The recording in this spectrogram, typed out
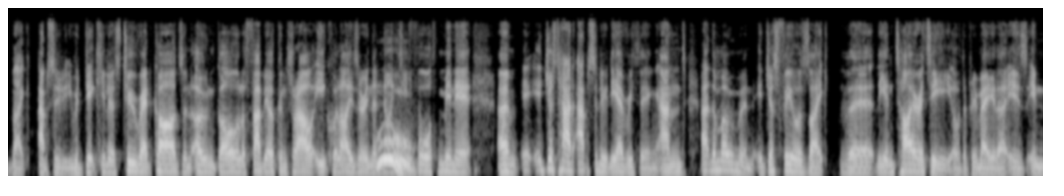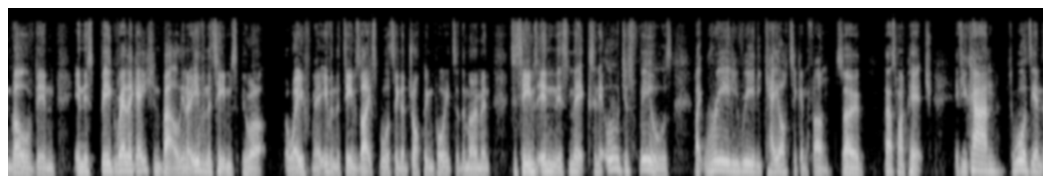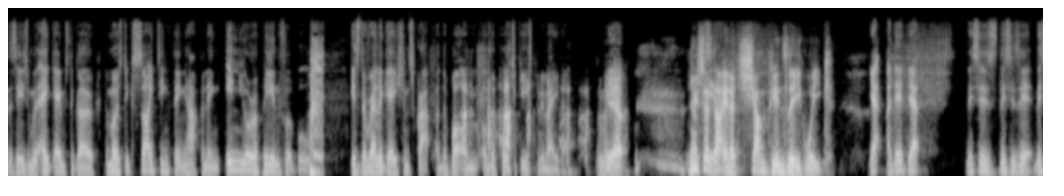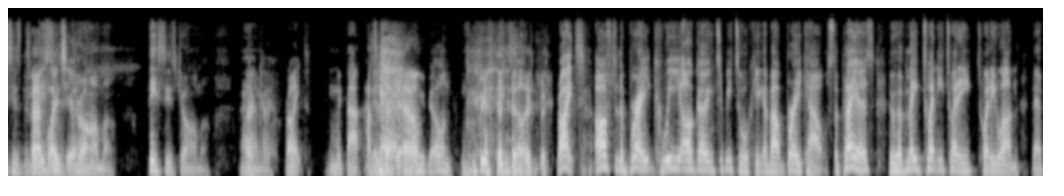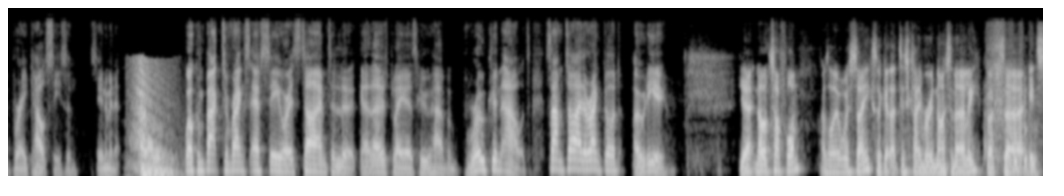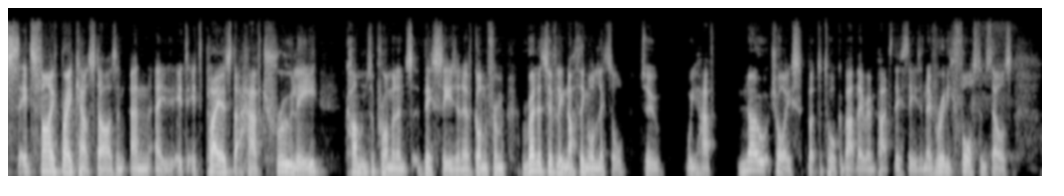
like absolutely ridiculous. Two red cards, an own goal, a Fabio Coentrão equalizer in the Ooh. 94th minute. Um, it, it, just had absolutely everything. And at the moment, it just feels like the the entirety of the Primeira is involved in in this big relegation battle. You know, even the teams who are away from it, even the teams like Sporting are dropping points at the moment to teams in this mix, and it all just feels like really, really chaotic and fun. So that's my pitch if you can, towards the end of the season with eight games to go, the most exciting thing happening in European football is the relegation scrap at the bottom of the Portuguese Primeira. Yeah. You yep. said that in a Champions League week. Yeah, I did. Yeah. This is this is it. This is the Fair this play is to you. drama. This is drama. Um, okay. Right. And with that, have to check it out. Move it on. move things on. right. After the break, we are going to be talking about breakouts, the players who have made 2020 21 their breakout season. See you in a minute. Welcome back to Ranks FC, where it's time to look at those players who have broken out. Sam Tighe, the rank god, over to you. Yeah, another tough one, as I always say, because I get that disclaimer in nice and early. But uh, it's it's five breakout stars, and and uh, it's it's players that have truly come to prominence this season, have gone from relatively nothing or little to we have no choice but to talk about their impact this season. They've really forced themselves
